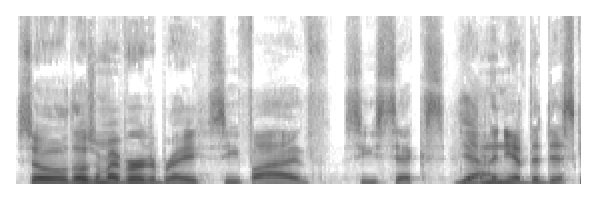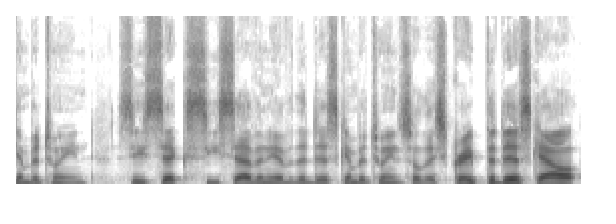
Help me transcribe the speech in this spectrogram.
So those are my vertebrae, C5, C6, Yeah. and then you have the disc in between. C6, C7, you have the disc in between. So they scrape the disc out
